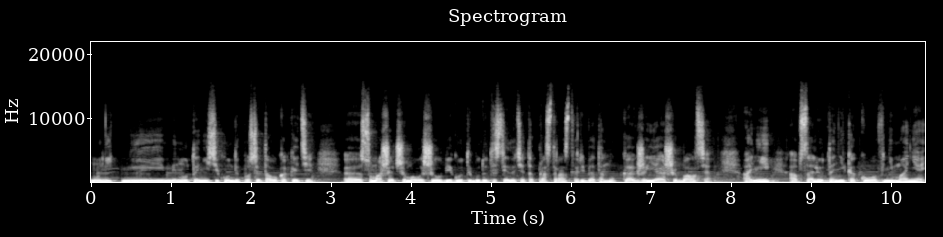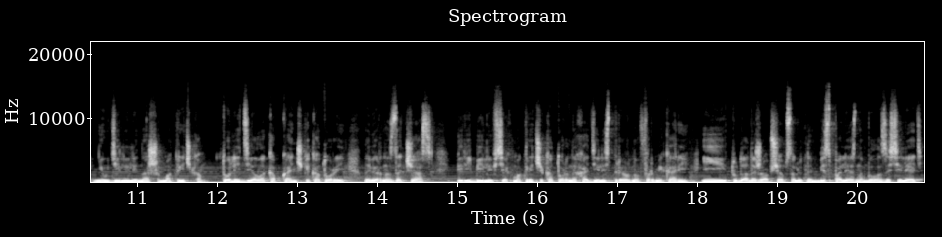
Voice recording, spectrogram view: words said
ну, ни, ни минуты, ни секунды после того, как эти э, сумасшедшие малыши убегут и будут исследовать это пространство. Ребята, ну как же я ошибался. Они абсолютно никакого внимания не уделили нашим макричкам. То ли дело капканчики, которые, наверное, за час перебили всех макричек, которые находились в природном формикарии, и туда даже вообще абсолютно бесполезно было заселять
